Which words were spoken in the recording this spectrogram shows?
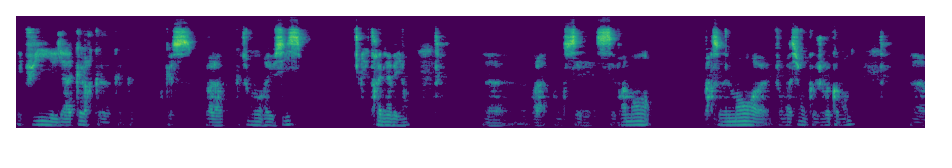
et puis il a à cœur que, que, que, voilà, que tout le monde réussisse il très bienveillant. Euh, voilà, donc c'est vraiment personnellement euh, une formation que je recommande. Euh,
